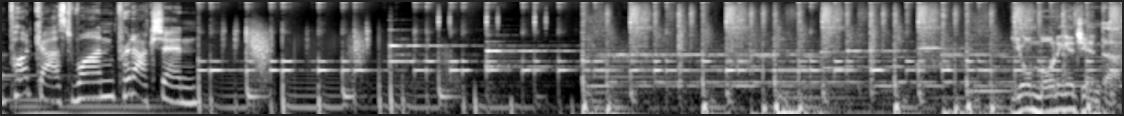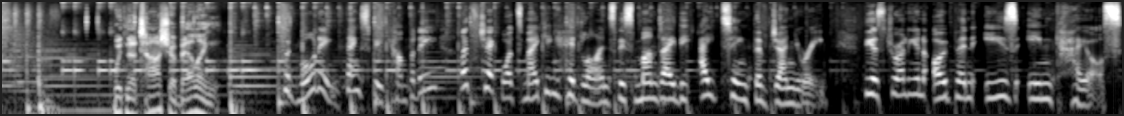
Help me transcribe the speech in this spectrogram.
Podcast One production. Your morning agenda with Natasha Belling. Morning. Thanks for your company. Let's check what's making headlines this Monday, the 18th of January. The Australian Open is in chaos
